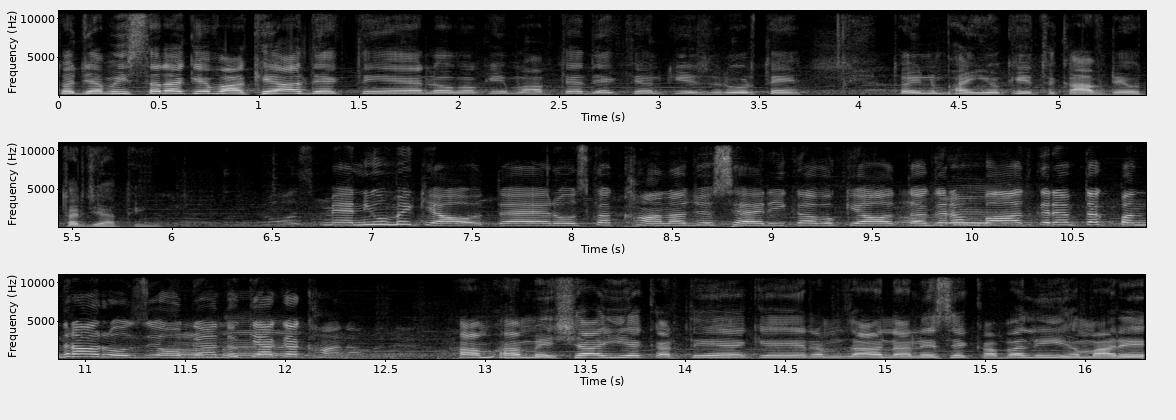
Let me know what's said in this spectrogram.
तो जब इस तरह के वाक़ देखते हैं लोगों की मोहब्बतें देखते हैं उनकी ज़रूरतें तो इन भाइयों की थकावटें उतर जाती हैं। रोज मेन्यू में क्या होता है? रोज का खाना जो शहरी का वो क्या होता है? अगर हम बात करें अब तक पंद्रह रोज़े हो गए हैं तो क्या क्या खाना? हम हमेशा ये करते हैं कि रमज़ान आने से कबल ही हमारे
